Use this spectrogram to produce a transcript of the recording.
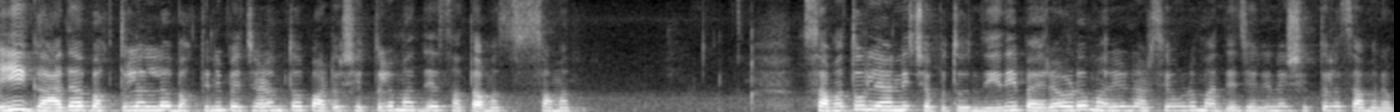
ఈ గాథ భక్తులలో భక్తిని పెంచడంతో పాటు శక్తుల మధ్య తమ సమ సమతుల్యాన్ని చెబుతుంది. ఇది భైరవుడు మరియు నరసింహుడు మధ్య జరిగిన శక్తుల సమరం.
